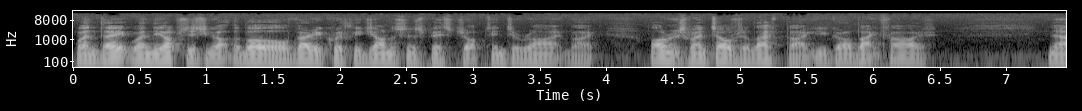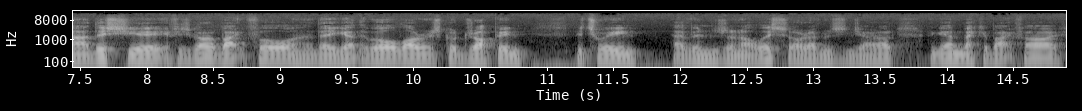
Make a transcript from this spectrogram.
When they when the opposition got the ball, very quickly Jonathan Smith dropped into right back. Laurence went over to left back. You go back five. Now this year, if he's got a back four and they get the ball, Laurence could drop in between Evans and Hollis or Evans and Gerrard again make a back five.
